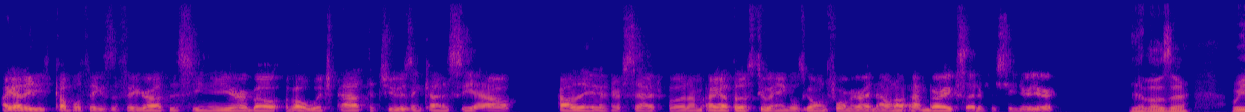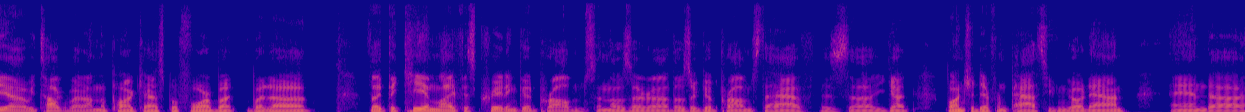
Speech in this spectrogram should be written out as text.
I got a couple things to figure out this senior year about about which path to choose and kind of see how how they intersect. But I'm, I got those two angles going for me right now, and I'm very excited for senior year. Yeah, those are we uh we talked about it on the podcast before, but but uh like the key in life is creating good problems and those are uh, those are good problems to have is uh you got a bunch of different paths you can go down and uh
